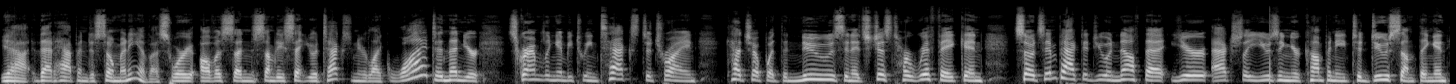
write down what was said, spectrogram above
Yeah, that happened to so many of us where all of a sudden somebody sent you a text and you're like, what? And then you're scrambling in between texts to try and catch up with the news and it's just horrific. And so it's impacted you enough that you're actually using your company to do something. And,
